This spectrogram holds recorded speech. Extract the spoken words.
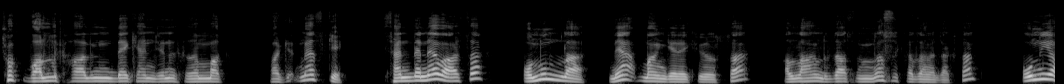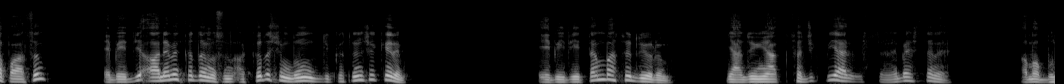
Çok varlık hâlindeyken cennet kazanmak fark etmez ki. Sende ne varsa onunla ne yapman gerekiyorsa Allah'ın rızasını nasıl kazanacaksan onu yaparsın. Ebedi âleme kazanırsın. Arkadaşım bunun dikkatini çekerim. Ebediyetten bahsediyorum. Yani dünya kısacık bir yer. 3 sene, 5 sene. Ama bu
